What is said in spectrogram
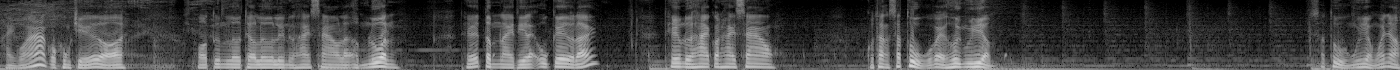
Hay quá có khống chế rồi. Fortuner Teller lên được hai sao là ấm luôn. Thế tầm này thì lại ok rồi đấy. Thêm được hai con hai sao. Có thằng sát thủ có vẻ hơi nguy hiểm. Sát thủ nguy hiểm quá nhở?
